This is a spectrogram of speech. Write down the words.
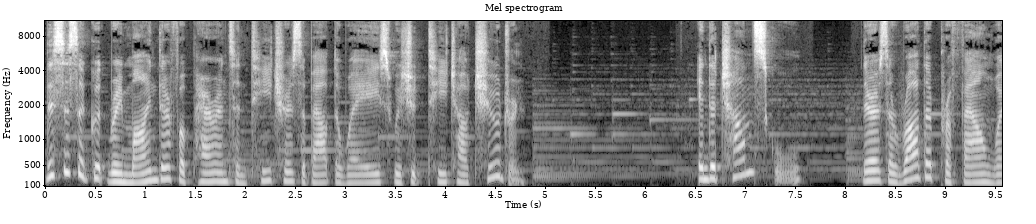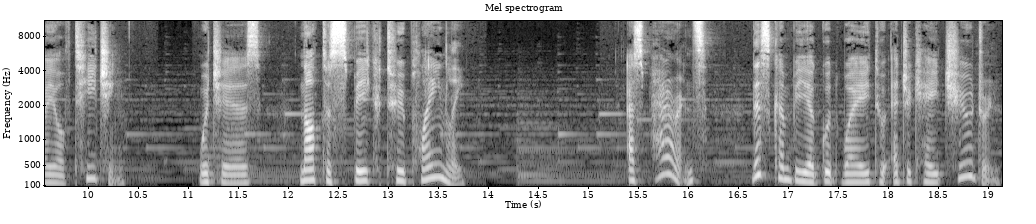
This is a good reminder for parents and teachers about the ways we should teach our children. In the Chan school, there is a rather profound way of teaching, which is not to speak too plainly. As parents, this can be a good way to educate children.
